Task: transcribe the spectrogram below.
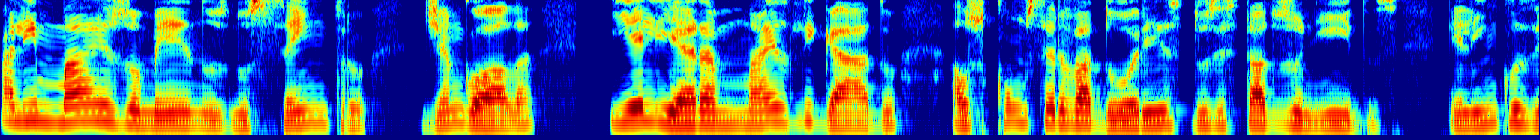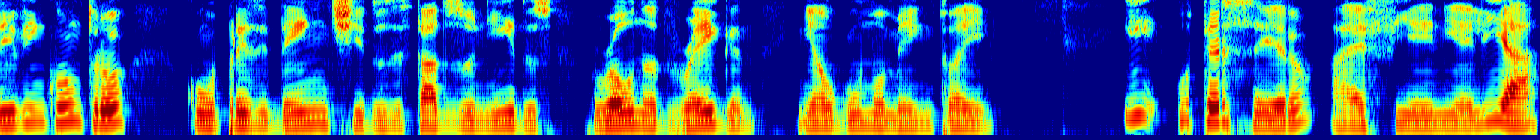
ali mais ou menos no centro de Angola e ele era mais ligado aos conservadores dos Estados Unidos. Ele inclusive encontrou com o presidente dos Estados Unidos, Ronald Reagan, em algum momento aí. E o terceiro, a FNLA,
